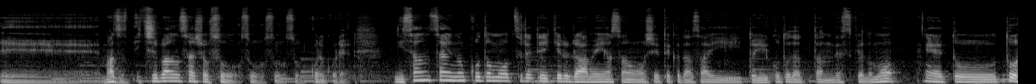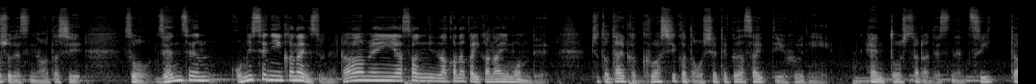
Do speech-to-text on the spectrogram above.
えーまず一番最初そうそうそうそうこれこれ。23歳の子供を連れて行けるラーメン屋さんを教えてくださいということだったんですけども、えー、と当初ですね私そう全然お店に行かないんですよね。ラーメン屋さんになかなか行かないもんでちょっと誰か詳しい方教えてくださいっていうふうに返答したらですねツイッタ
